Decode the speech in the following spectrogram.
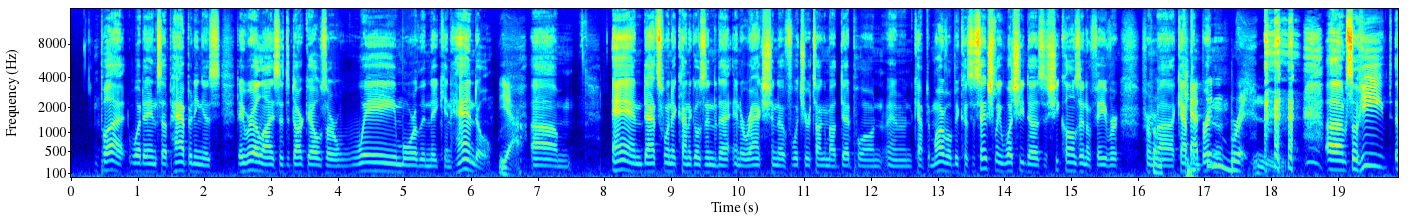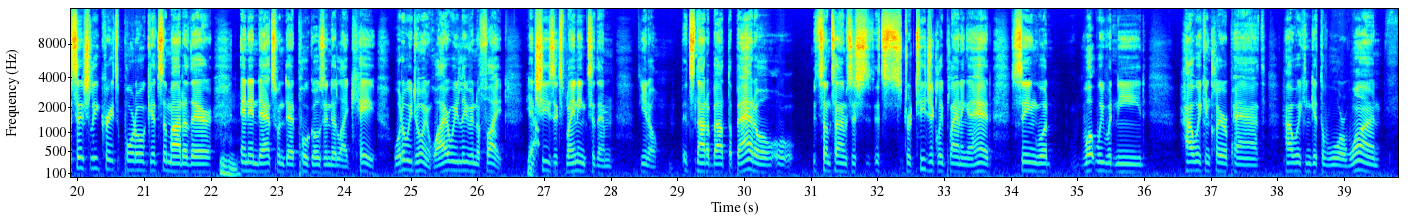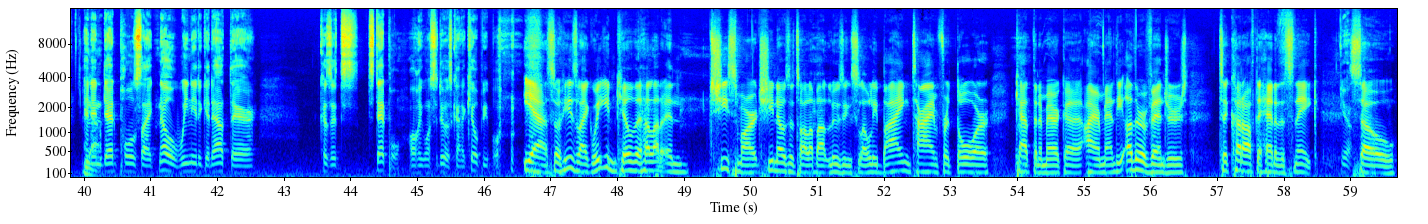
but what ends up happening is they realize that the Dark Elves are way more than they can handle. yeah. Um, and that's when it kind of goes into that interaction of what you're talking about, Deadpool and, and Captain Marvel, because essentially what she does is she calls in a favor from, uh, Captain, Britain. Britain. Um, so he essentially creates a portal, gets them out of there, Mm-hmm. and then that's when Deadpool goes into like, "Hey, what are we doing? Why are we leaving the fight?" Yeah. And she's explaining to them, you know, it's not about the battle, or it's sometimes it's, it's strategically planning ahead, seeing what what we would need, how we can clear a path, how we can get the war won, and then Deadpool's like, "No, we need to get out there." Because it's it's Deadpool. All he wants to do is kind of kill people. Yeah, so he's like, we can kill the hell out of, and she's smart. She knows it's all about losing slowly, buying time for Thor, Captain America, Iron Man, the other Avengers, to cut off the head of the snake. Yeah. So,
